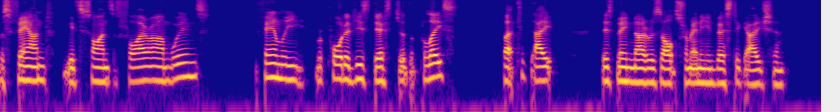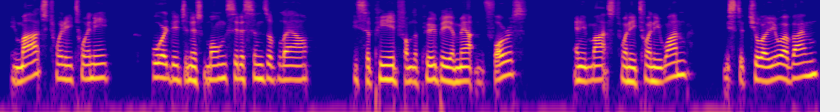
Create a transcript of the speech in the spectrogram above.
was found with signs of firearm wounds. The family reported his death to the police, but to date, there's been no results from any investigation. In March 2020, four Indigenous Hmong citizens of Laos disappeared from the Pubia Mountain Forest. And in March 2021, Mr. Chua Vang,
